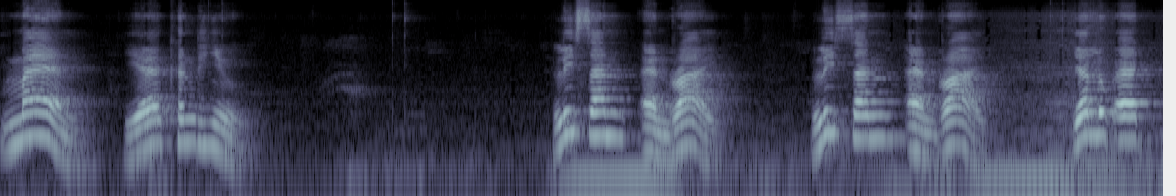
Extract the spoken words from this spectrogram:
man. Yeah continue. Listen and write. Listen and write. Yeah look at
